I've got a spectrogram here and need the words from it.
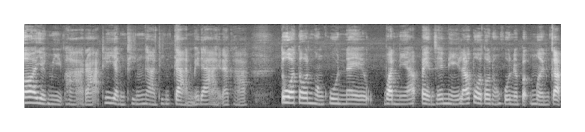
ก็ยังมีภาระที่ยังทิ้งงานทิ้งการไม่ได้นะคะ ตัวตนของคุณในวันนี้เป็นเช่นนี้ แล้วตัวตนของคุณเนี่ยเหมือนกับ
